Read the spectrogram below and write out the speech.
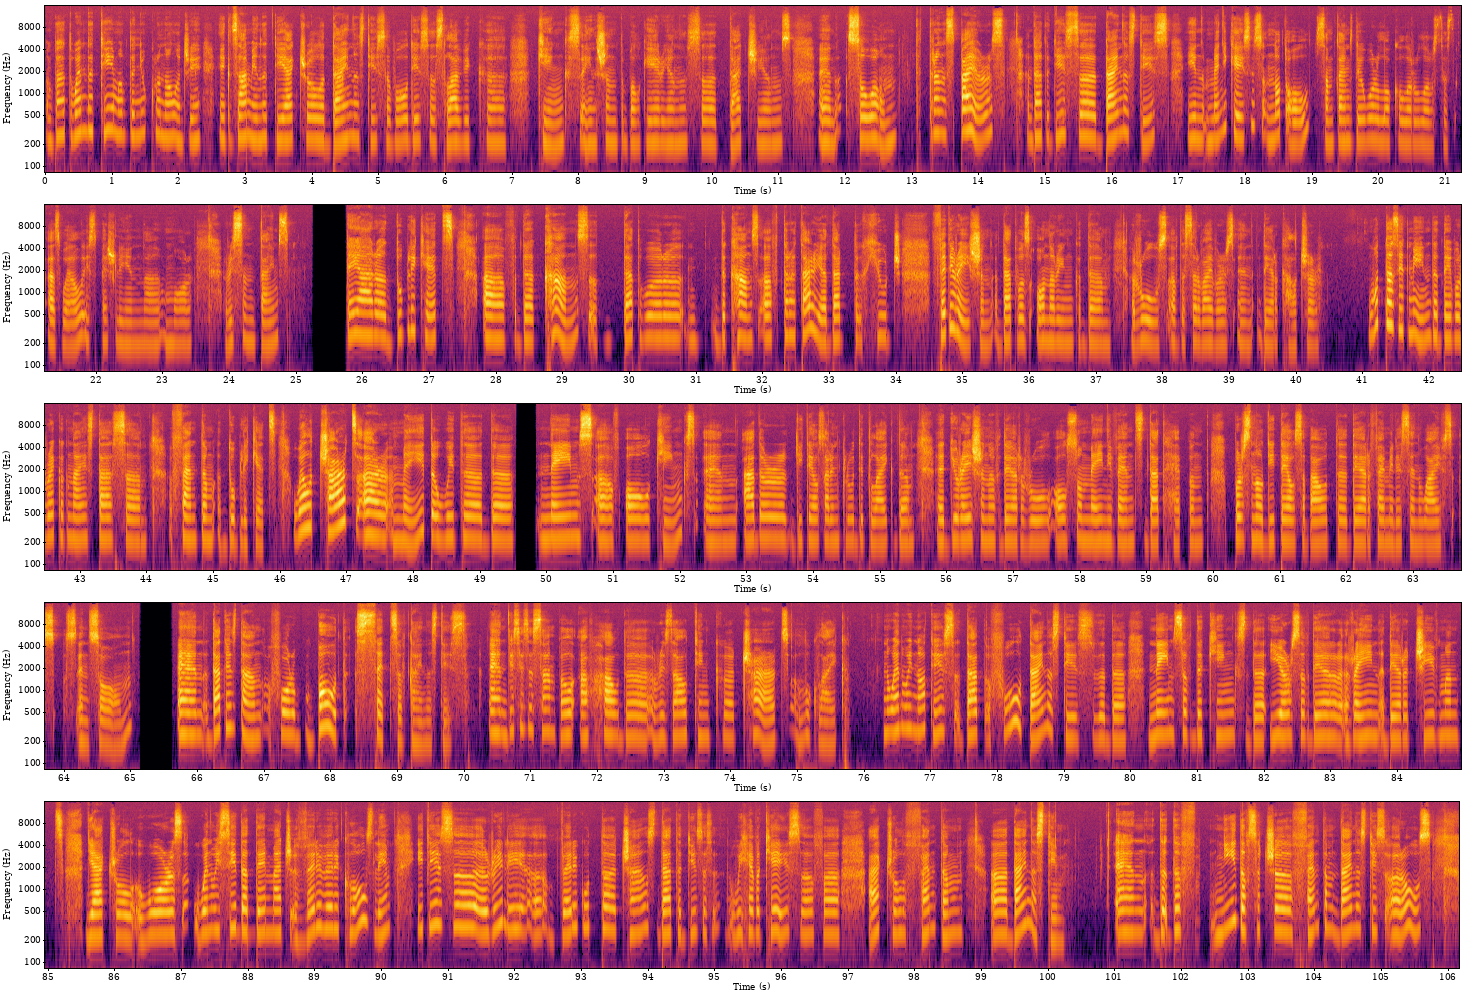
But when the team of the new chronology examined the actual dynasties of all these uh, Slavic uh, kings, ancient Bulgarians, uh, Dacians, and so on, transpires that these uh, dynasties, in many cases, not all, sometimes there were local rulers as, as well, especially in uh, more recent times, they are uh, duplicates of the khans that were uh, the khans of Tartaria, that huge federation that was honoring the rules of the survivors and their culture. What does it mean that they were recognized as um, phantom duplicates? Well, charts are made with uh, the names of all kings and other details are included like the uh, duration of their rule also main events that happened personal details about uh, their families and wives and so on and that is done for both sets of dynasties and this is a sample of how the resulting uh, charts look like. And when we notice that full dynasties, the, names of the kings, the years of their reign, their achievements, the actual wars, when we see that they match very, very closely, it is uh, really a very good uh, chance that this is, we have a case of uh, actual phantom uh, dynasty and the, the need of such a phantom dynasties arose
